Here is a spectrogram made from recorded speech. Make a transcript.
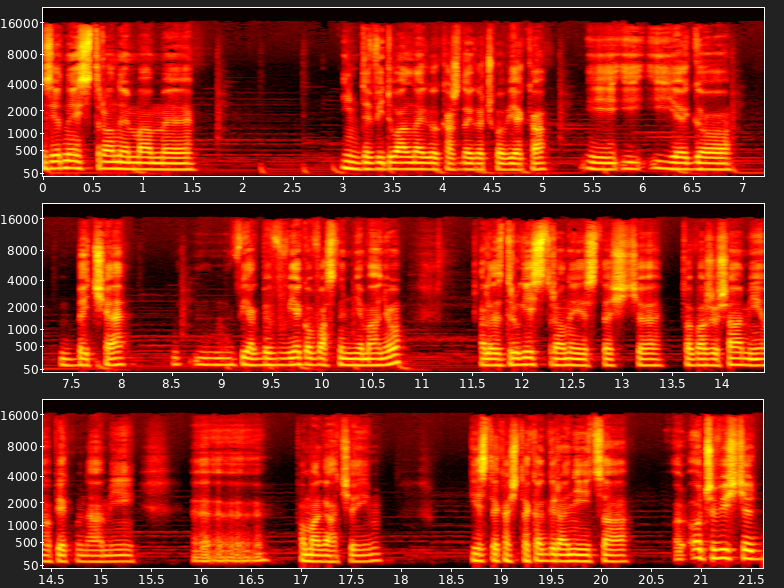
Z jednej strony mamy indywidualnego każdego człowieka i, i, i jego bycie, jakby w jego własnym mniemaniu, ale z drugiej strony jesteście towarzyszami, opiekunami, yy, pomagacie im. Jest jakaś taka granica oczywiście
